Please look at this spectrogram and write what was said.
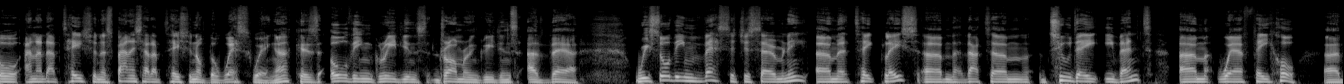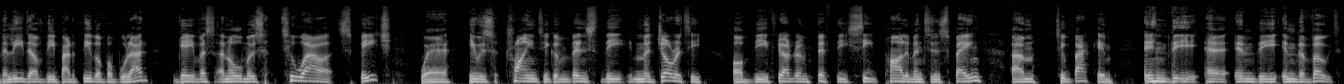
for an adaptation, a Spanish adaptation of The West Wing, because all the ingredients, drama ingredients, are there. We saw the investiture ceremony um, take place, um, that um, two-day event um, where Feijóo, uh, the leader of the Partido Popular, gave us an almost two-hour speech where he was trying to convince the majority of the 350 seat parliament in Spain um, to back him in the uh, in the in the vote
